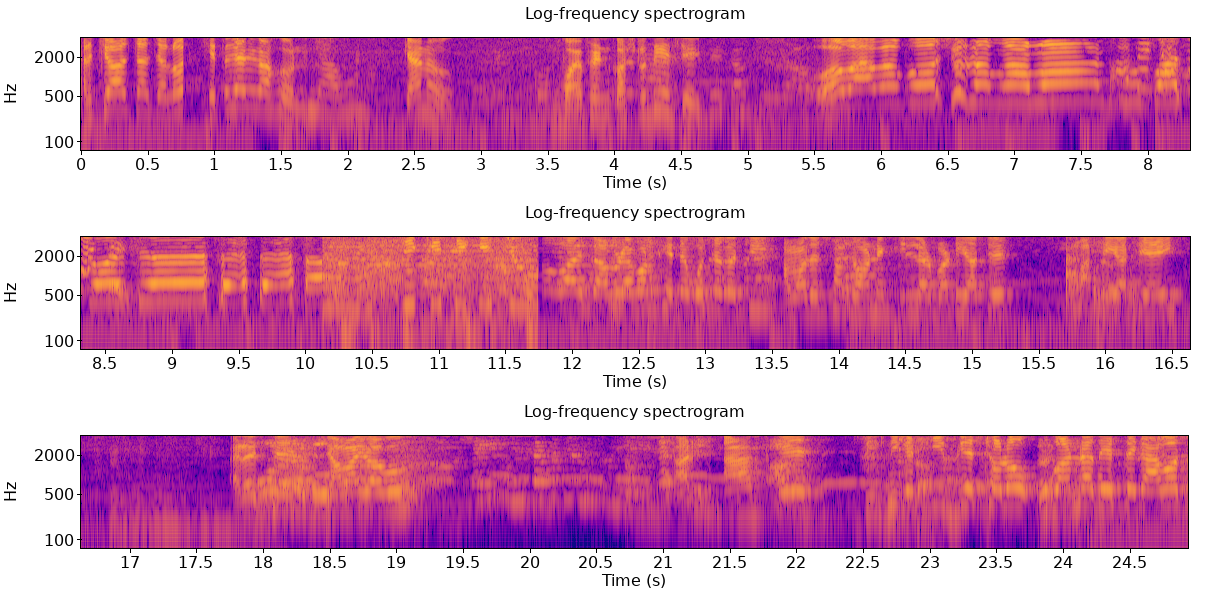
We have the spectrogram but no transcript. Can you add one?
আরে চল চল চল ও, খেতে যাবি কখন? কেন? বয়ফ্রেন্ড কষ্ট দিয়েছে? ও বাবা গো শুনো গো আমার খুব কষ্ট হয়েছে। চিকি চিকি চু গাইস আমরা এখন খেতে বসে গেছি। আমাদের সঙ্গে অনেক চিল্লার পার্টি আছে। পাশেই আছে এই। আর হচ্ছে জামাই বাবু আর আজকে পিকনিকের চিফ গেস্ট হলো উগান্ডা দেশ থেকে আগত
